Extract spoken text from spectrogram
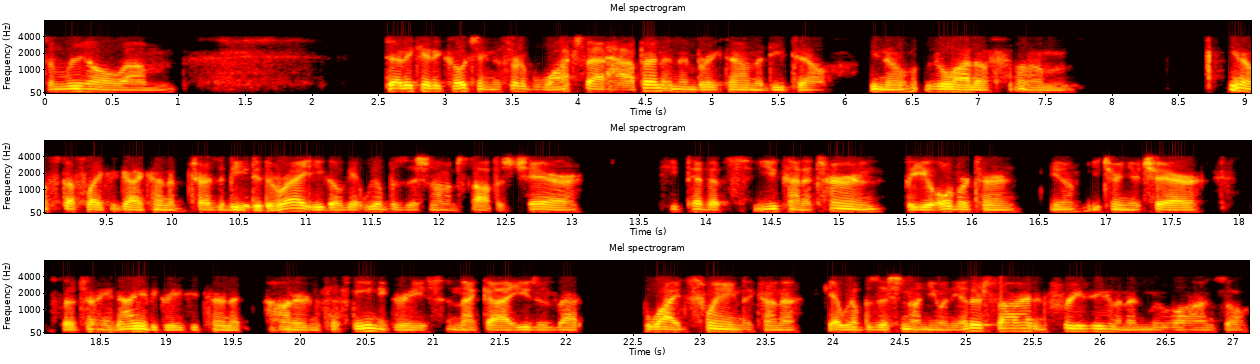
some real um, dedicated coaching to sort of watch that happen and then break down the detail. You know, there's a lot of um, you know, stuff like a guy kind of tries to beat you to the right, you go get wheel position on him, stop his chair. He pivots, you kind of turn, but you overturn. You know, you turn your chair instead of turning it 90 degrees, you turn it 115 degrees, and that guy uses that wide swing to kind of get wheel position on you on the other side and freeze you, and then move on. So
